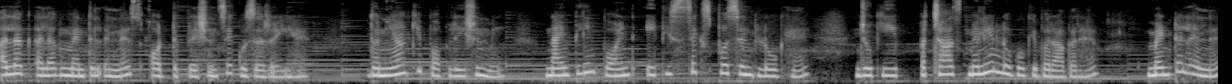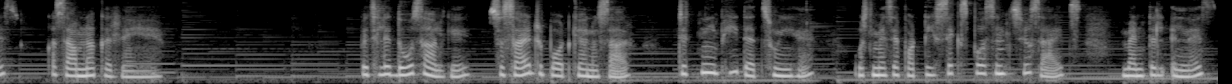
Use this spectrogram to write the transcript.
अलग अलग मेंटल इलनेस और डिप्रेशन से गुजर रही है। दुनिया की पॉपुलेशन में 19.86 परसेंट लोग हैं जो कि 50 मिलियन लोगों के बराबर है मेंटल इलनेस का सामना कर रहे हैं। पिछले दो साल के सुसाइड रिपोर्ट के अनुसार जितनी भी डेथ्स हुई हैं, उसमें से 46 परसेंट सुसाइड्स मेंटल इलनेस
